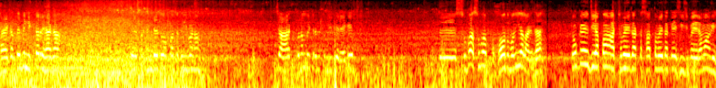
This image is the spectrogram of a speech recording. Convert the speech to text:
ਸਾਈਕਲ ਤੇ ਵੀ ਨਿਕਲ ਰਿਹਾ ਹੈਗਾ। ਤੇ ਬਠਿੰਡੇ ਤੋਂ ਆਪਾਂ ਤਕਰੀਬਨ 4 ਕਿਲੋਮੀਟਰ ਦੀ ਦੂਰੀ ਤੇ ਰਹਿ ਗਏ। ਤੇ ਸਵੇਰ ਸਵੇਰ ਬਹੁਤ ਵਧੀਆ ਲੱਗਦਾ ਕਿਉਂਕਿ ਜੇ ਆਪਾਂ 8 ਵਜੇ ਤੱਕ 7 ਵਜੇ ਤੱਕ ਏਸੀ 'ਚ ਪਏ ਰਵਾਂਗੇ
